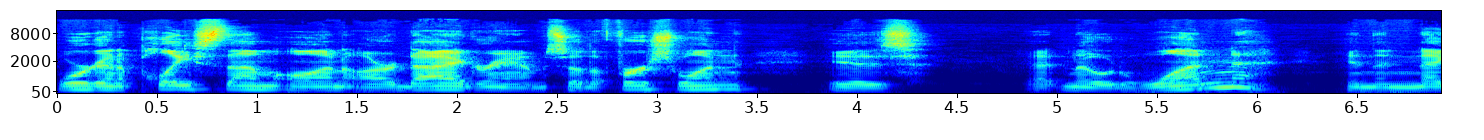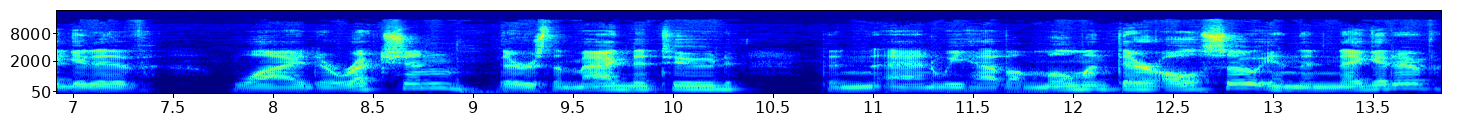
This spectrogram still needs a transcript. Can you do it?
we're going to place them on our diagram. So the first one is at node 1 in the negative y direction. There's the magnitude. and we have a moment there also in the negative.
